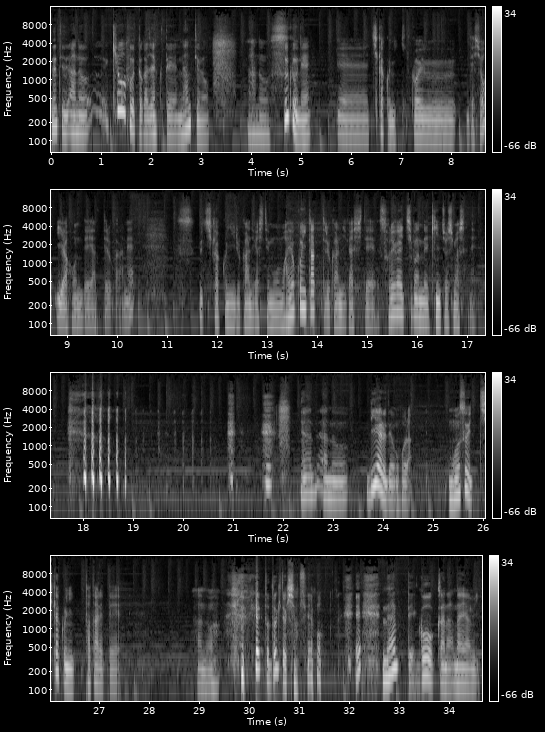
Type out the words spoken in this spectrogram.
なんていうの、あの、恐怖とかじゃなくて、なんていうの？あの、すぐね、えー、近くに聞こえるでしょ？イヤホンでやってるからね。近くにいる感じがして、もう真横に立ってる感じがして、それが一番ね、緊張しましたね。いや、あの、リアルでもほら、もうすぐ近くに立たれて、あの、えっとドキドキしません、もう。え？なんて豪華な悩み。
